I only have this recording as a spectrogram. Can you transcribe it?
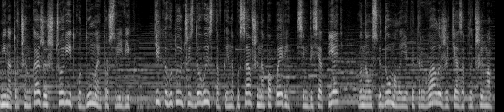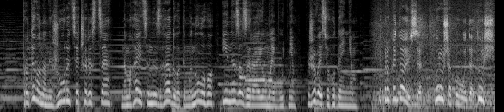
Ніна Турчин каже, що рідко думає про свій вік. Тільки готуючись до виставки і написавши на папері 75, вона усвідомила, яке тривале життя за плечима. Проте вона не журиться через це, намагається не згадувати минулого і не зазирає у майбутнє. Живе сьогоденням. Я прокидаюся, хороша погода, дощ,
